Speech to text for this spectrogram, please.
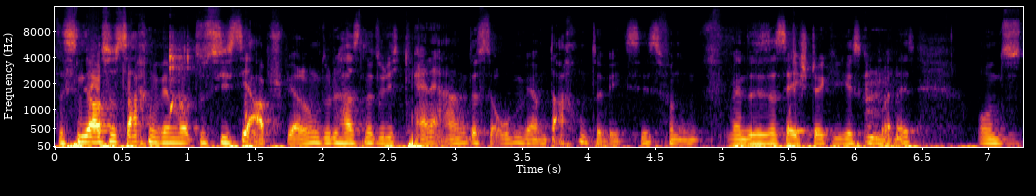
das sind ja auch so Sachen, wenn man, du siehst die Absperrung, du hast natürlich keine Ahnung, dass da oben wer am Dach unterwegs ist, von, wenn das jetzt ein sechsstöckiges Gebäude mhm. ist. Und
